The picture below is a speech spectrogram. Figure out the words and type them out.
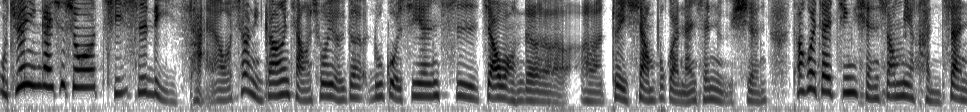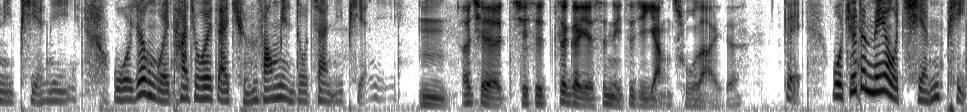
我觉得应该是说，其实理财哦，像你刚刚讲说，有一个如果先是交往的呃对象，不管男生女生，他会在金钱上面很占你便宜，我认为他就会在全方面都占你便宜。嗯，而且其实这个也是你自己养出来的，对我觉得没有钱品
